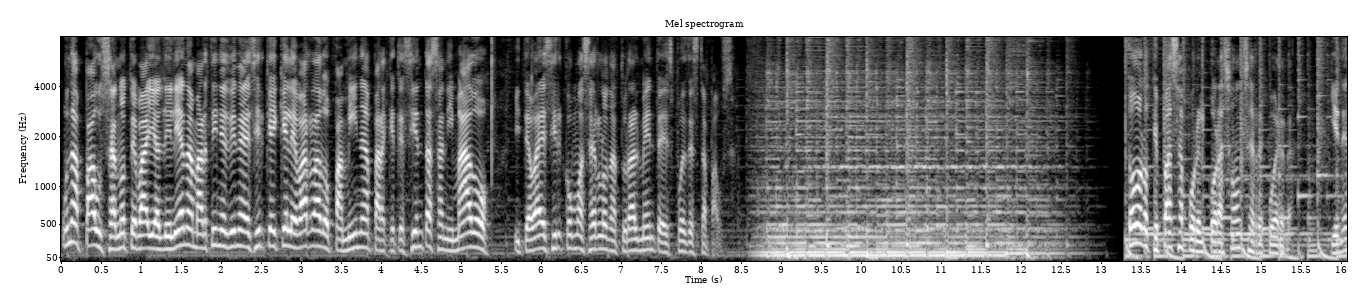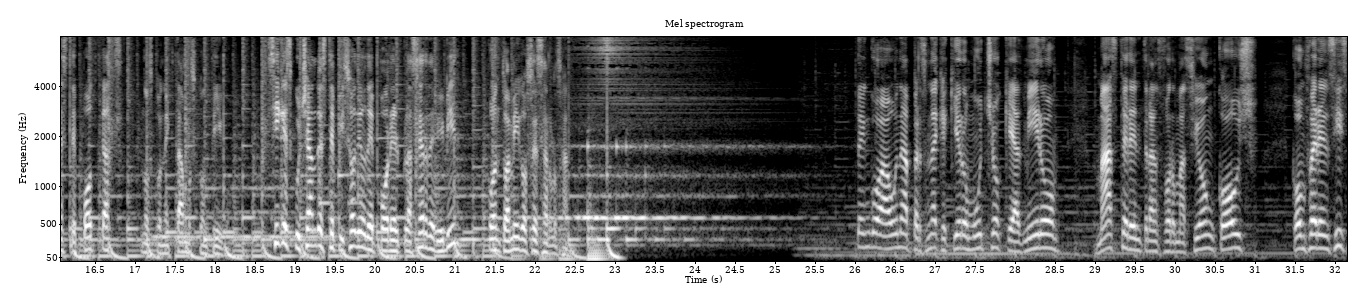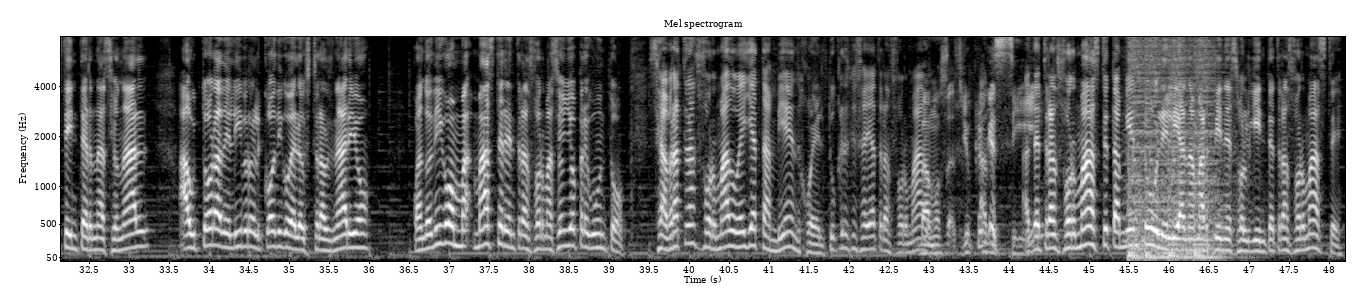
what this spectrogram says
Una pausa, no te vayas. Liliana Martínez viene a decir que hay que elevar la dopamina para que te sientas animado y te va a decir cómo hacerlo naturalmente después de esta pausa. Todo lo que pasa por el corazón se recuerda y en este podcast nos conectamos contigo. Sigue escuchando este episodio de Por el placer de vivir con tu amigo César Lozano. Tengo a una persona que quiero mucho, que admiro, máster en transformación, coach, conferencista internacional, autora del libro El Código de lo Extraordinario. Cuando digo máster en transformación, yo pregunto, ¿se habrá transformado ella también, Joel? ¿Tú crees que se haya transformado? Vamos, yo creo que sí. ¿Te transformaste también tú, Liliana Martínez Holguín? ¿Te transformaste?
